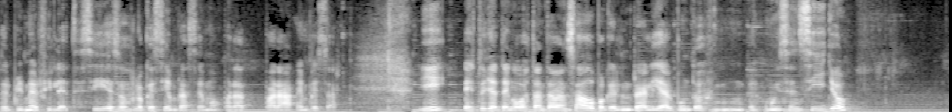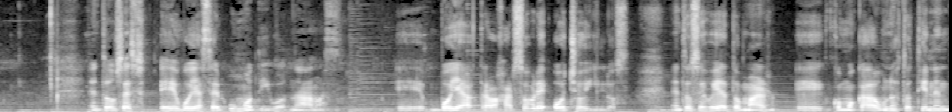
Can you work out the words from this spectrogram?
del primer filete. ¿sí? Eso es lo que siempre hacemos para, para empezar. Y esto ya tengo bastante avanzado porque en realidad el punto es, es muy sencillo. Entonces voy a hacer un motivo, nada más. Eh, voy a trabajar sobre 8 hilos. Entonces voy a tomar, eh, como cada uno de estos tienen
